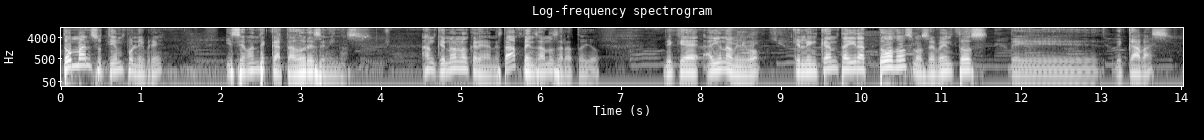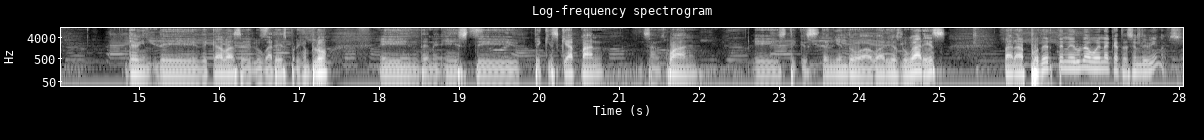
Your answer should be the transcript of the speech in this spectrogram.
toman su tiempo libre y se van de catadores de vinos. Aunque no lo crean, estaba pensando hace rato yo de que hay un amigo que le encanta ir a todos los eventos de, de cavas, de, de, cavas, de lugares, por ejemplo, en este, Tequisquiapan, en San Juan, este, que se están yendo a varios lugares para poder tener una buena catación de vinos.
